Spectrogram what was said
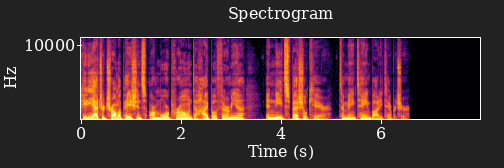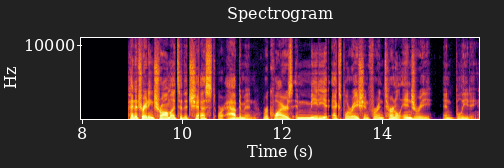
Pediatric trauma patients are more prone to hypothermia and need special care to maintain body temperature. Penetrating trauma to the chest or abdomen requires immediate exploration for internal injury and bleeding.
